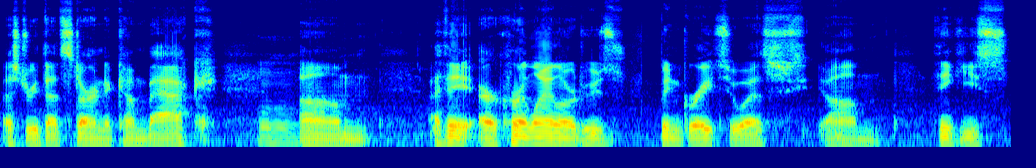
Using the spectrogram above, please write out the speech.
a street that's starting to come back. Um, I think our current landlord, who's been great to us, um, I think he's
